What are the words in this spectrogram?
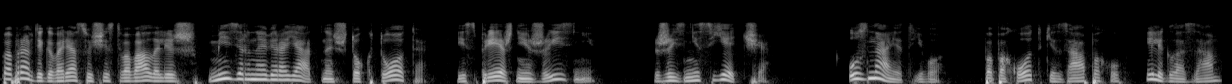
По правде говоря, существовала лишь мизерная вероятность, что кто-то из прежней жизни, жизни Сьетча, узнает его по походке, запаху или глазам.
